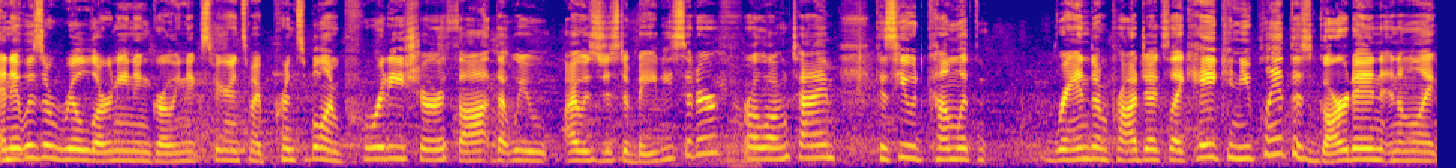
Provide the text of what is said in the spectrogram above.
And it was a real learning and growing experience. My principal, I'm pretty sure, thought that we I was just a babysitter for a long time because he would come with random projects like, "Hey, can you plant this garden?" And I'm like,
